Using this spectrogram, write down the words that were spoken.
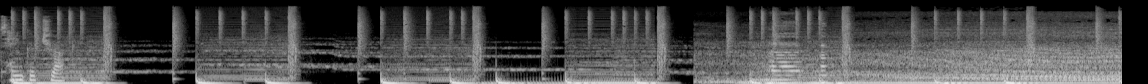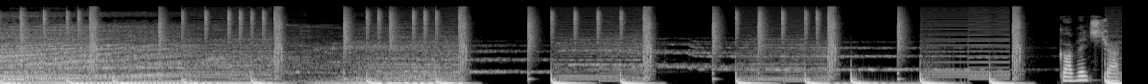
Tanker truck. Garbage truck.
